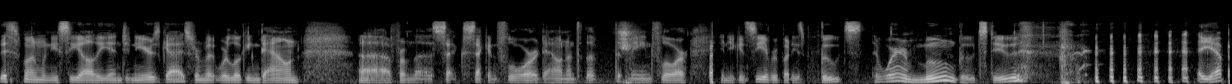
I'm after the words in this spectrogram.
this one, when you see all the engineers guys from it, we're looking down uh, from the sec- second floor down onto the, the main floor, and you can see everybody's boots. They're wearing moon boots, dude. yep.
